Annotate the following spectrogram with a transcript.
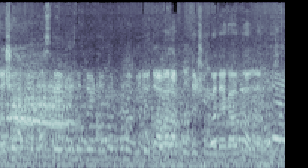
দর্শক, আজকে এই পর্যন্ত নতুন কোনো ভিডিওতে আবার আপনাদের সঙ্গে দেখা হবে। আল্লাহ হাফিজ।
